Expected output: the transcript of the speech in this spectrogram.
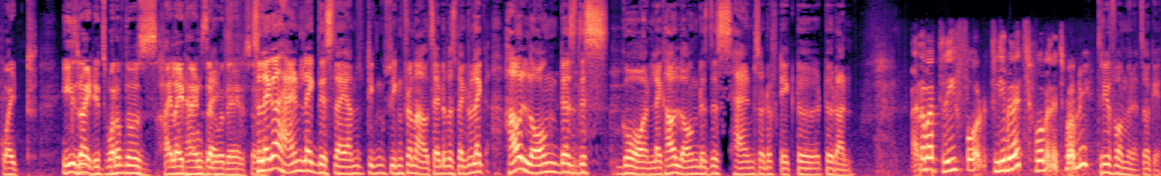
quite. He's right. It's one of those highlight hands that Right. were there. So, So like a hand like this, like I'm speaking speaking from an outsider perspective, like how long does this go on? Like how long does this hand sort of take to to run? I know about three, four, three minutes, four minutes probably. Three or four minutes, okay.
